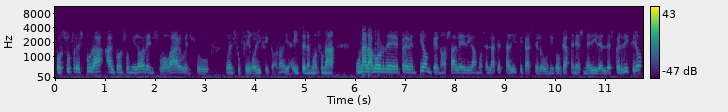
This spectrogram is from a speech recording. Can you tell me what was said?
por su frescura al consumidor en su hogar o en su o en su frigorífico, ¿no? Y ahí tenemos una una labor de prevención que no sale, digamos, en las estadísticas, que lo único que hacen es medir el desperdicio,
